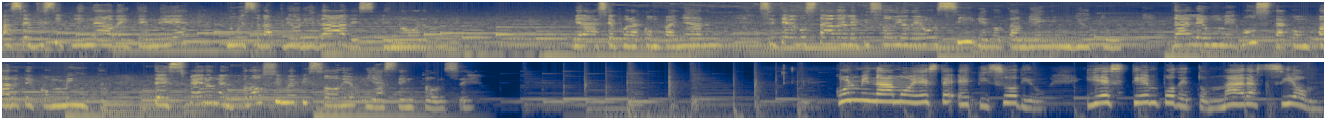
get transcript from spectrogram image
a ser disciplinada y tener nuestras prioridades en orden. Gracias por acompañarme. Si te ha gustado el episodio de hoy, síguenos también en YouTube. Dale un me gusta, comparte y comenta. Te espero en el próximo episodio y hasta entonces. Culminamos este episodio y es tiempo de tomar acción.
